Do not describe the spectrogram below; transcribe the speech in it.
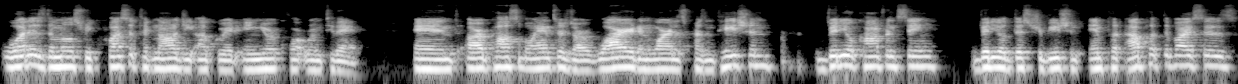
what is the most requested technology upgrade in your courtroom today? And our possible answers are wired and wireless presentation, video conferencing, video distribution input output devices,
